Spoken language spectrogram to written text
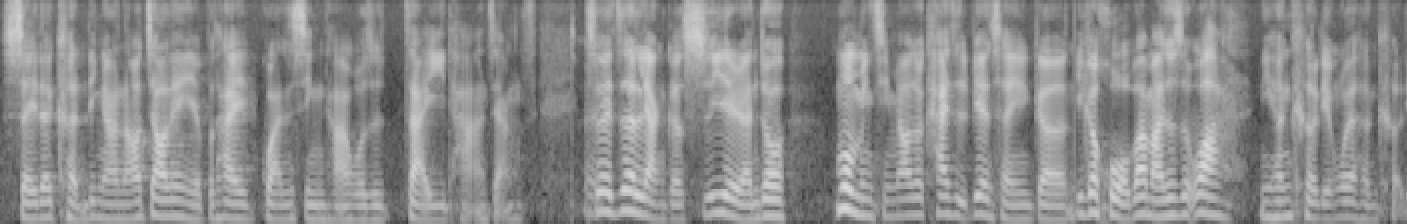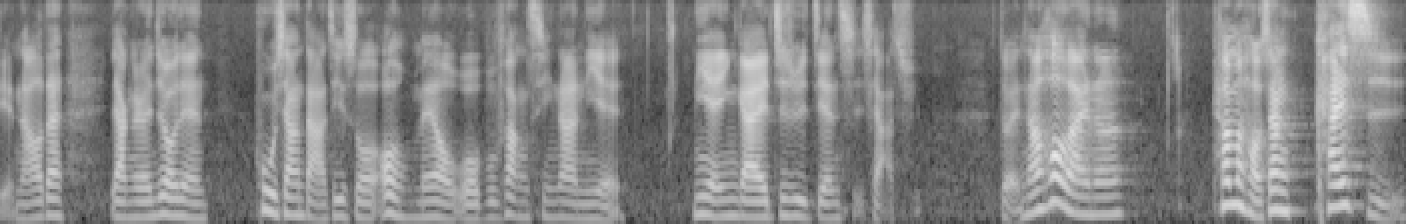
谁的肯定啊，然后教练也不太关心他或是在意他这样子，所以这两个失意的人就莫名其妙就开始变成一个一个伙伴嘛，就是哇你很可怜，我也很可怜，然后但两个人就有点互相打击说哦没有我不放弃，那你也你也应该继续坚持下去，对，然后后来呢，他们好像开始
